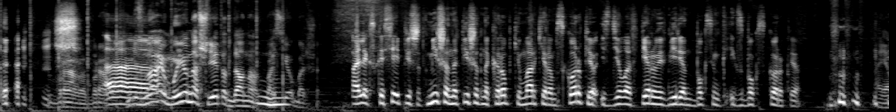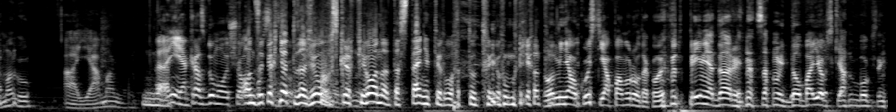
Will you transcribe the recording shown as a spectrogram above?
Браво, браво. А- Не знаю, мы нашли этот донат. Спасибо большое. Алекс Косей пишет, Миша напишет на коробке маркером Scorpio и сделает первый в мире unboxing Xbox Scorpio. А я могу. А я могу. Да. Да не, я как раз думал еще... Он запихнет туда живого скорпиона, достанет его оттуда и умрет. Он меня укусит, я помру. Такой вот премия Дарвина на самый долбоебский unboxing.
